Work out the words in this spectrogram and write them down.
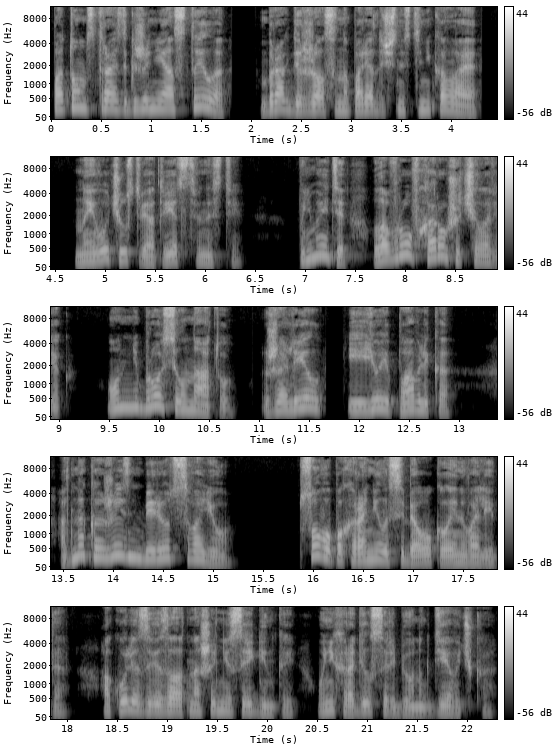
Потом страсть к жене остыла, Брак держался на порядочности Николая, на его чувстве ответственности. Понимаете, Лавров хороший человек. Он не бросил Нату, жалел и ее, и Павлика. Однако жизнь берет свое. Псова похоронила себя около инвалида, а Коля завязал отношения с Регинкой. У них родился ребенок, девочка.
